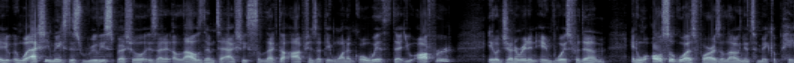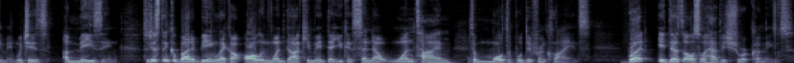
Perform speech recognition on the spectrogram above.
And what actually makes this really special is that it allows them to actually select the options that they want to go with that you offer. It'll generate an invoice for them and it will also go as far as allowing them to make a payment, which is amazing. So just think about it being like an all-in-one document that you can send out one time to multiple different clients. But it does also have its shortcomings.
